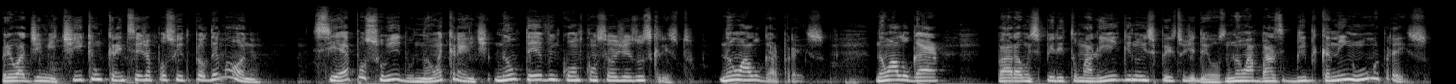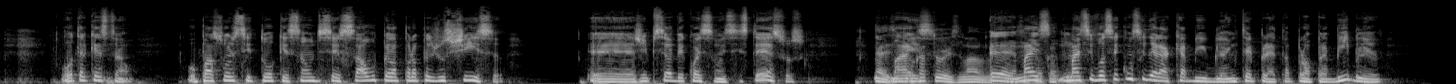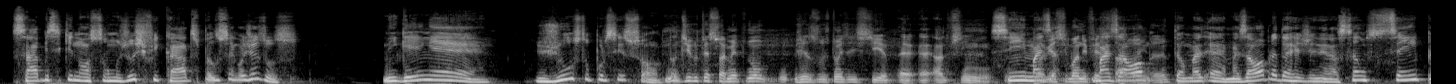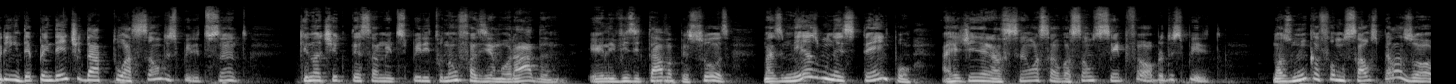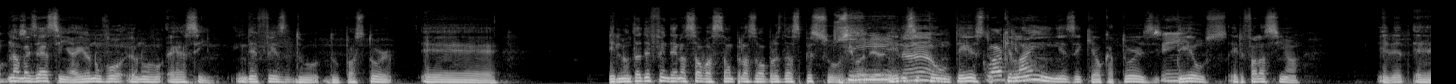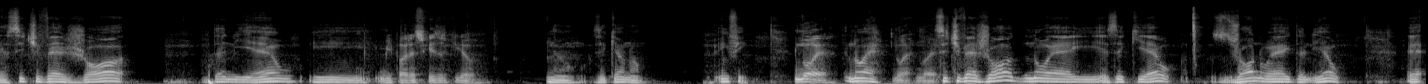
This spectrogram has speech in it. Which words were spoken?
para eu admitir que um crente seja possuído pelo demônio. Se é possuído, não é crente. Não teve encontro com o Senhor Jesus Cristo. Não há lugar para isso. Não há lugar para um espírito maligno e o espírito de Deus. Não há base bíblica nenhuma para isso. Outra questão. O pastor citou a questão de ser salvo pela própria justiça. É, a gente precisa ver quais são esses textos. É, Mas- 14, lá. É, mas, 14. mas se você considerar que a Bíblia interpreta a própria Bíblia, sabe-se que nós somos justificados pelo Senhor Jesus. Ninguém é justo por si só. No Antigo Testamento não, Jesus não existia. É, é, assim, Sim, não mas, havia se manifestado mas a obra, ainda. né? então, mas, é, mas a obra da regeneração sempre, independente da atuação do Espírito Santo, que no Antigo Testamento o Espírito não fazia morada, ele visitava pessoas, mas mesmo nesse tempo, a regeneração, a salvação sempre foi obra do Espírito. Nós nunca fomos salvos pelas obras. Não, mas é assim, aí eu não vou. Eu não vou é assim, em defesa do, do pastor, é, ele não está defendendo a salvação pelas obras das pessoas. Sim, ele não, citou um texto claro que, que lá em Ezequiel 14, Sim. Deus, ele fala assim, ó. Ele, é, se tiver Jó, Daniel e. Me parece que é ó. Não, Ezequiel não. Enfim, Noé. Noé. Noé, Noé. Se tiver Jó, Noé e Ezequiel, Jó, Noé e Daniel, é,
